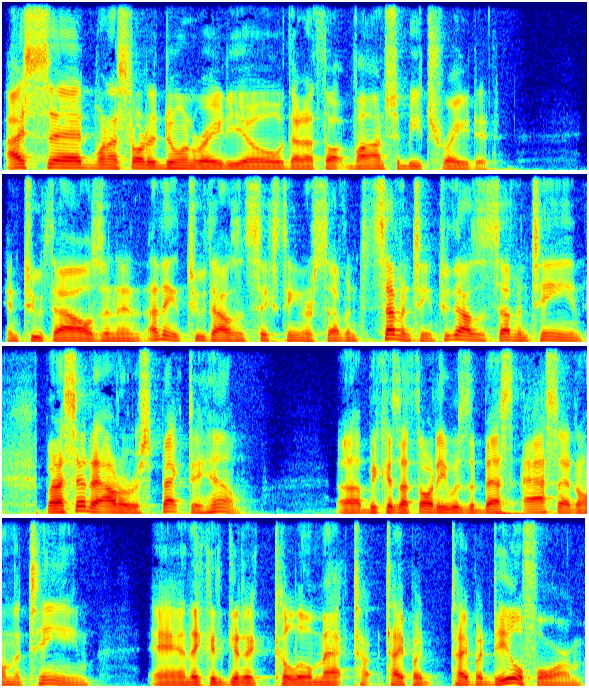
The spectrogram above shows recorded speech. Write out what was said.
I said when I started doing radio that I thought Von should be traded in 2000 and I think 2016 or 17, 17 2017 but I said it out of respect to him uh, because I thought he was the best asset on the team, and they could get a Khalil Mack t- type of type of deal for him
